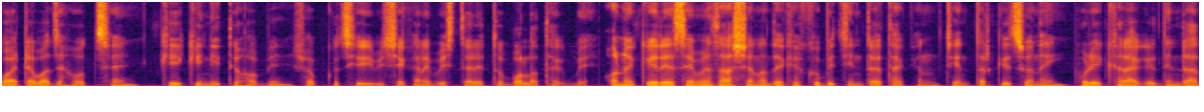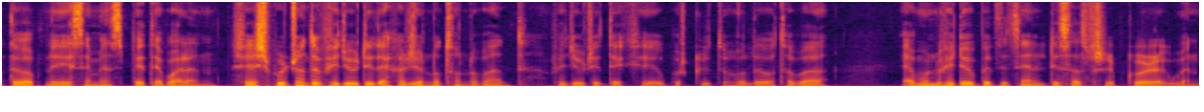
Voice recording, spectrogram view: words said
কয়টা বাজে হচ্ছে, কি কি নিতে হবে, সবকিছুই সেখানে বিস্তারিত বলা থাকবে। অনেকের এস এম এস আসে না দেখে খুবই চিন্তায় থাকেন, চিন্তার কিছু নেই। পরীক্ষার আগের দিন রাতেও আপনি এস এম এস পেতে পারেন। শেষ পর্যন্ত ভিডিওটি দেখার জন্য ধন্যবাদ। ভিডিওটি দেখে উপকৃত হলে অথবা এমন ভিডিও পেতে চ্যানেলটি সাবস্ক্রাইব করে রাখবেন।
